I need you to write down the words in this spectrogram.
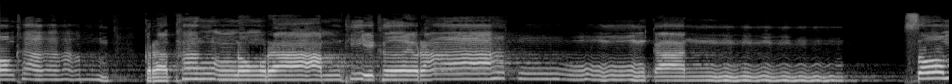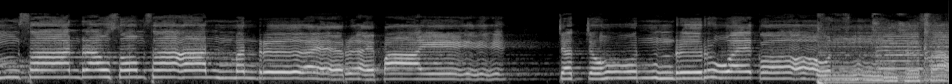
องข้าม กระทั่งนงรามที่เคยรักกัน สมสารเราสมสารมันเรื่อยเรื่อยไป จะจนหรือรวยก่อนเธอสา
